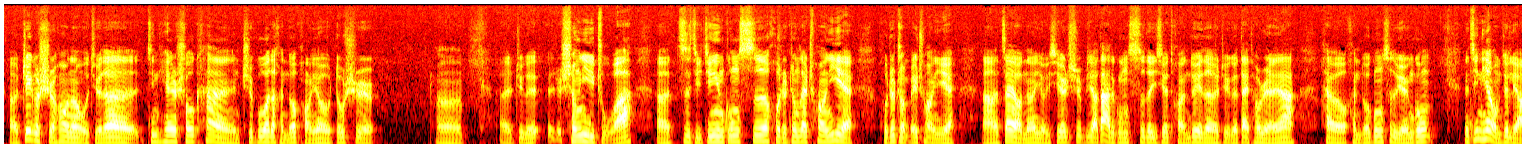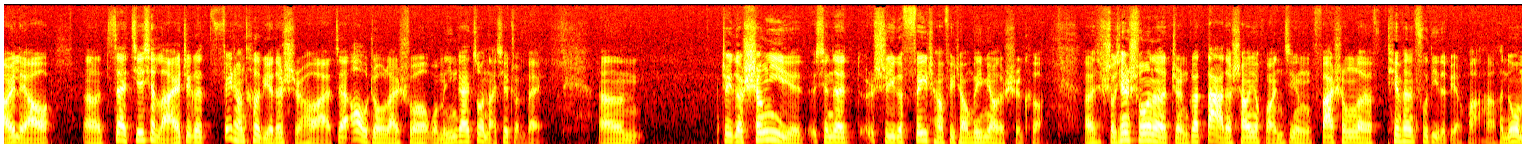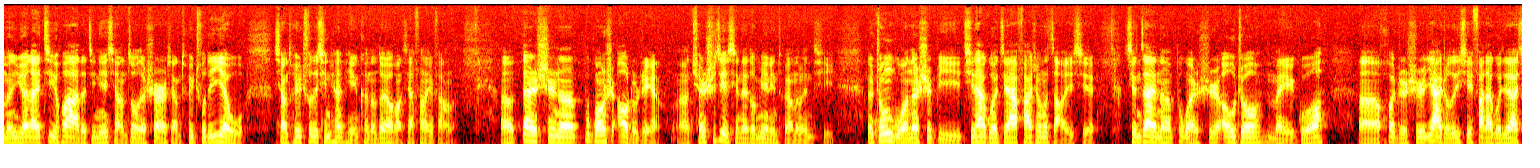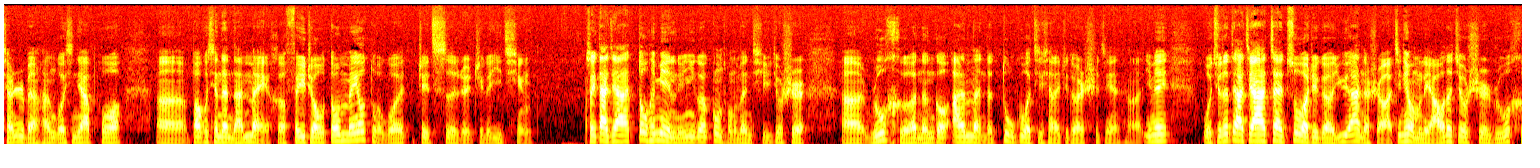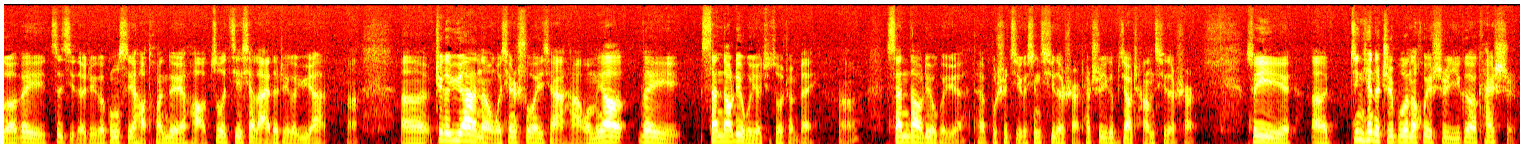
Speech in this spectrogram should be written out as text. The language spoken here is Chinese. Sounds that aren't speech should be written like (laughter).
呃，这个时候呢，我觉得今天收看直播的很多朋友都是，嗯。呃这个生意主啊，呃，自己经营公司或者正在创业或者准备创业啊，再有呢，有一些是比较大的公司的一些团队的这个带头人啊，还有很多公司的员工。那今天我们就聊一聊，呃，在接下来这个非常特别的时候啊，在澳洲来说，我们应该做哪些准备？嗯，这个生意现在是一个非常非常微妙的时刻。呃，首先说呢，整个大的商业环境发生了天翻覆地的变化啊，很多我们原来计划的今年想做的事儿、想推出的业务、想推出的新产品，可能都要往下放一放了。呃，但是呢，不光是澳洲这样啊，全世界现在都面临同样的问题。那中国呢，是比其他国家发生的早一些。现在呢，不管是欧洲、美国，呃，或者是亚洲的一些发达国家，像日本、韩国、新加坡。呃，包括现在南美和非洲都没有躲过这次的这个疫情，所以大家都会面临一个共同的问题，就是，呃，如何能够安稳的度过接下来这段时间啊？因为我觉得大家在做这个预案的时候啊，今天我们聊的就是如何为自己的这个公司也好，团队也好，做接下来的这个预案啊。呃，这个预案呢，我先说一下哈，我们要为三到六个月去做准备啊。三到六个月，它不是几个星期的事儿，它是一个比较长期的事儿。所以，呃，今天的直播呢会是一个开始。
